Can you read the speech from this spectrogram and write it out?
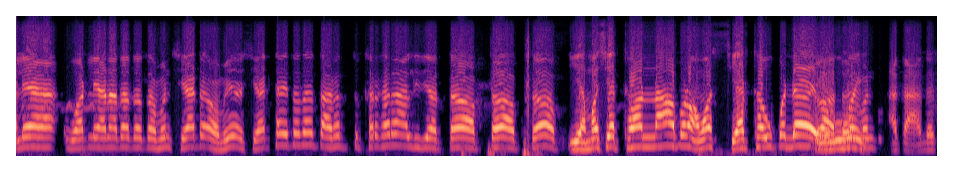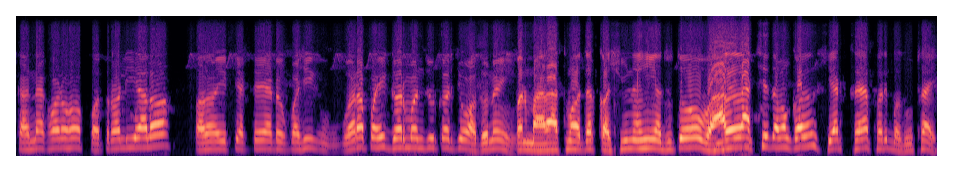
અલે વોટ લેવાના હતા તો તમને શેટ અમે શેટ થાય તો તારે ખરેખર આ લીધા. ટપ ટપ ટપ એમાં સેટ થવાનું ના પણ આમાં સેટ થવું પડે આ કાગળ કાઢ નાખવાનો પત્ર લઈ આલો અને એક ટ્રેક્ટર પછી વરા પછી ઘર મંજૂર કરજો વાંધો નહીં. પણ મારા હાથમાં અત્યારે કશું નહીં હજુ તો વાર લાગશે તમે કહ્યું સેટ થયા ફરી બધું થાય.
